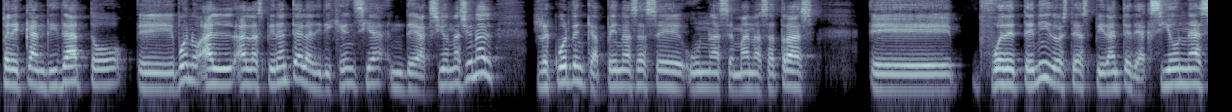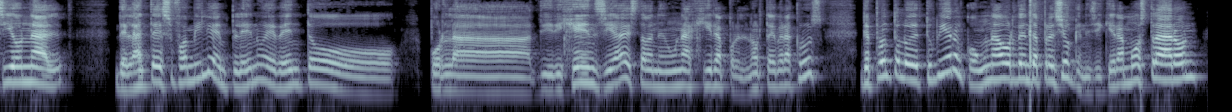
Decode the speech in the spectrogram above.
precandidato, eh, bueno, al, aspirante a la dirigencia de Acción Nacional? Recuerden que apenas hace unas semanas atrás eh, fue detenido este aspirante de Acción Nacional delante de su familia en pleno evento por la dirigencia, estaban en una gira por el norte de Veracruz, de pronto lo detuvieron con una orden de aprehensión que ni siquiera mostraron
